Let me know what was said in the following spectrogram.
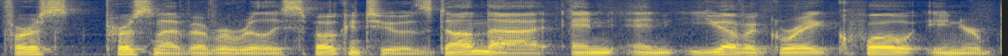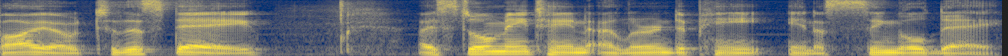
first person I've ever really spoken to who's done that. And and you have a great quote in your bio. To this day, I still maintain I learned to paint in a single day.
